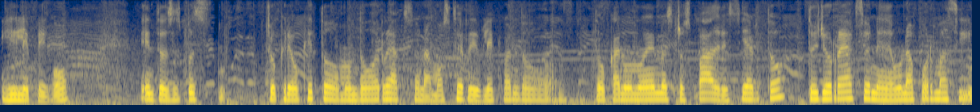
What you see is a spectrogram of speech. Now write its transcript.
y le pegó. Entonces, pues yo creo que todo el mundo reaccionamos terrible cuando tocan uno de nuestros padres, ¿cierto? Entonces yo reaccioné de una forma así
